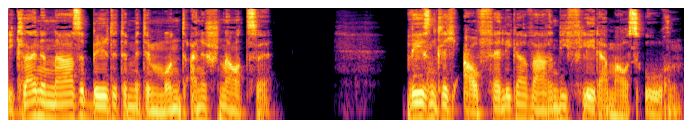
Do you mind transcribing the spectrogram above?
Die kleine Nase bildete mit dem Mund eine Schnauze. Wesentlich auffälliger waren die Fledermausohren.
